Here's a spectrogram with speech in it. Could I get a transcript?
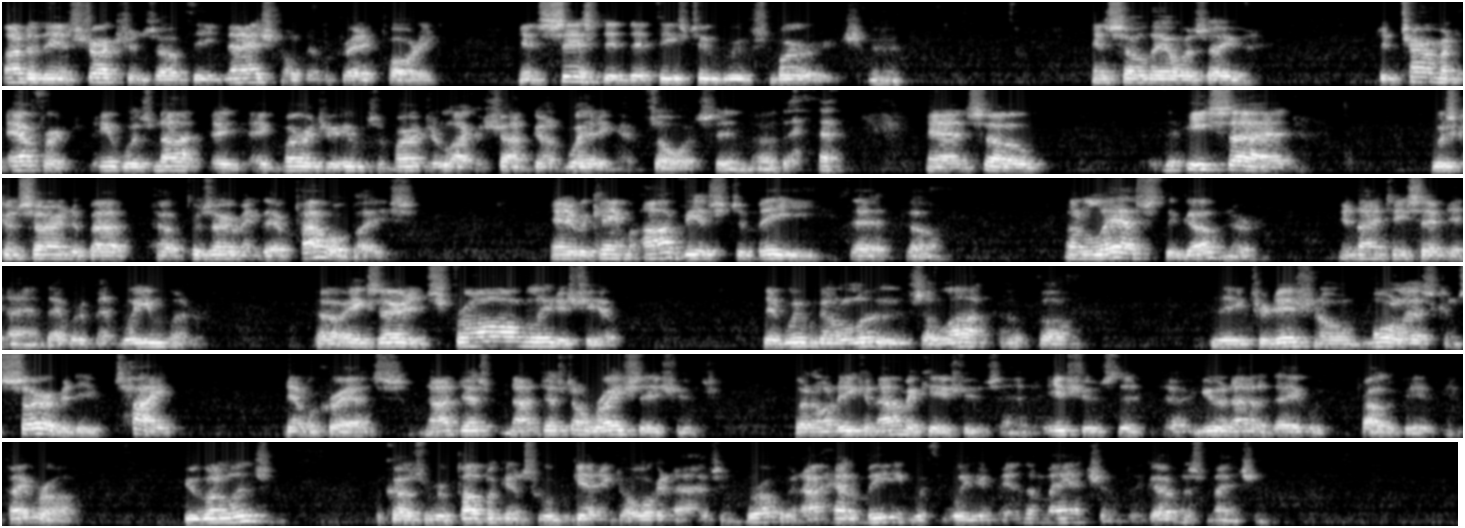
under the instructions of the National Democratic Party, insisted that these two groups merge. Mhm. And so there was a determined effort. It was not a, a merger. It was a merger like a shotgun wedding of sorts, and uh, that, and so the east side was concerned about uh, preserving their power base, and it became obvious to me that uh, unless the governor in 1979, that would have been William Winter, uh, exerted strong leadership that we were going to lose a lot of uh, the traditional, more or less conservative type Democrats, not just not just on race issues, but on economic issues and issues that uh, you and I today would probably be in favor of. You're going to lose them because the Republicans were beginning to organize and grow. And I had a meeting with William in the mansion, the governor's mansion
